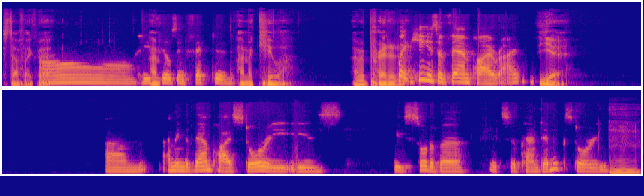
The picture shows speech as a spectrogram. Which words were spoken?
Stuff like that. Oh, he I'm- feels infected. I'm a killer. I'm a predator. Wait, he is a vampire, right? Yeah. um, I mean, the vampire story is is sort of a it's a pandemic story. Mm.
